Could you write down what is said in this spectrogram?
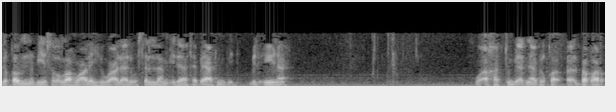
في قول النبي صلى الله عليه وعلى آله وسلم إذا تبعتم بالعينة وأخذتم بأذناب البقر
